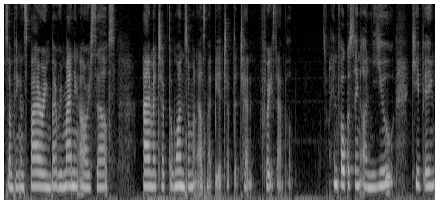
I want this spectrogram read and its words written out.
something inspiring by reminding ourselves I'm a chapter one, someone else might be a chapter 10, for example. And focusing on you, keeping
